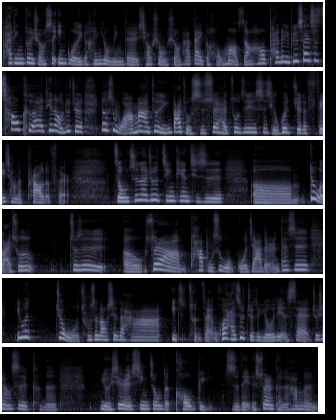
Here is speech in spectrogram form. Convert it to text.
帕丁顿熊是英国的一个很有名的小熊熊，他戴一个红帽子，然后拍那个影片实在是超可爱。天哪，我就觉得要是我阿嬷就已经八九十岁还做这件事情，我会觉得非常的 proud of her。总之呢，就是今天其实呃对我来说。就是呃，虽然他不是我国家的人，但是因为就我出生到现在，他一直存在，我会还是觉得有一点 sad，就像是可能有些人心中的 Kobe 之类的，虽然可能他们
